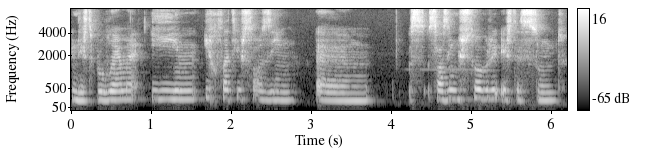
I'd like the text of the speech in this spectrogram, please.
neste problema e, e refletir sozinho, sozinhos sobre este assunto,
